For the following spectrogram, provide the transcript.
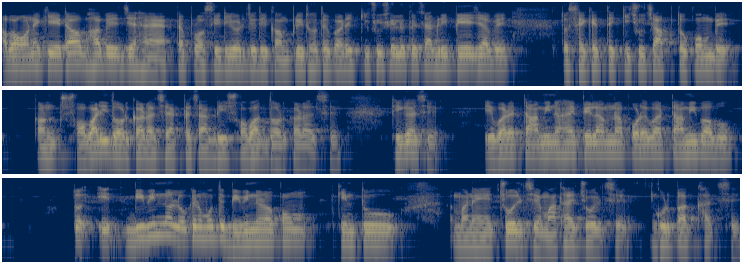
আবার অনেকে এটাও ভাবে যে হ্যাঁ একটা প্রসিডিওর যদি কমপ্লিট হতে পারে, কিছু ছেলে তো চাকরি পেয়ে যাবে। তো সেক্ষেত্রে কিছু চাপ তো কমবে। কারণ সবারই দরকার আছে, একটা চাকরি সবার দরকার আছে। ঠিক আছে? এবারেরটা আমি না হয় পেলাম না পরেরবারটা আমি পাবো। তো এ, বিভিন্ন লোকের মধ্যে বিভিন্ন রকম কিন্তু মানে চলছে, মাথায় চলছে, ঘুরপাক খাচ্ছে।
